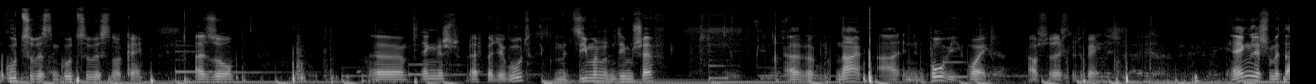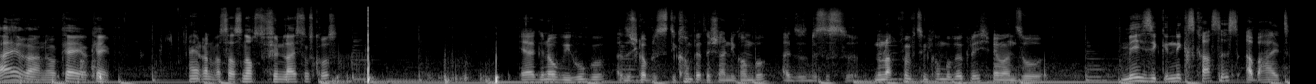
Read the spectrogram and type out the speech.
Gut zu wissen, gut zu wissen, okay. Also, äh, Englisch läuft bei dir gut. Mit Simon, dem Chef. Also, nein, ah, in den Povi. Oi, hab's verwechselt, okay. Englisch mit Ayran, okay, okay. Ayran, was hast du noch für einen Leistungskurs? Ja, genau wie Hugo. Also ich glaube, das ist die komplette Standi-Kombo. Also das ist äh, 0815-Kombo wirklich, wenn man so mäßig in nichts krass ist, aber halt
